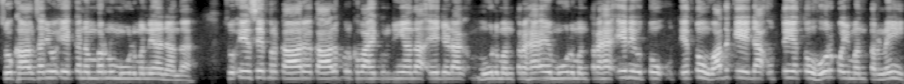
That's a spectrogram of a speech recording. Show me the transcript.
ਸੋ ਖਾਲਸਾ ਜੀ, ਉਹ ਇੱਕ ਨੰਬਰ ਨੂੰ ਮੂਲ ਮੰਨਿਆ ਜਾਂਦਾ ਸੋ ਇਸੇ ਪ੍ਰਕਾਰ ਅਕਾਲ ਪੁਰਖ ਵਾਹਿਗੁਰੂ ਜੀਆਂ ਦਾ ਇਹ ਜਿਹੜਾ ਮੂਲ ਮੰਤਰ ਹੈ, ਇਹ ਮੂਲ ਮੰਤਰ ਹੈ, ਇਹਦੇ ਉੱਤੋਂ, ਇਹ ਤੋਂ ਵੱਧ ਕੇ ਜਾਂ ਉੱਤੇ ਇਹ ਤੋਂ ਹੋਰ ਕੋਈ ਮੰਤਰ ਨਹੀਂ।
